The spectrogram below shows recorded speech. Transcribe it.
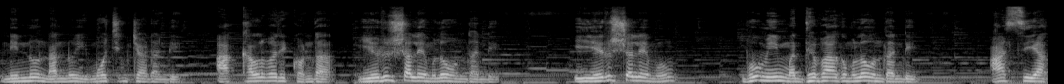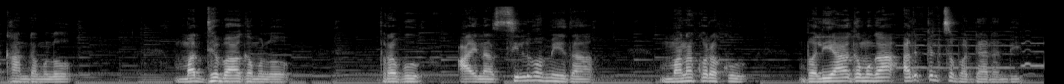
నిన్ను నన్ను విమోచించాడండి. ఆ కల్వరి కొండ ఎరుషలేములో ఉందండి. ఈ ఎరుషలేము భూమి మధ్య భాగంలో ఉందండి. ఆసియా కాండములో మధ్య భాగములో ప్రభు ఆయన శిల్వ మీద మన కొరకు బలియాగముగా అర్పించబడ్డాడండి.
